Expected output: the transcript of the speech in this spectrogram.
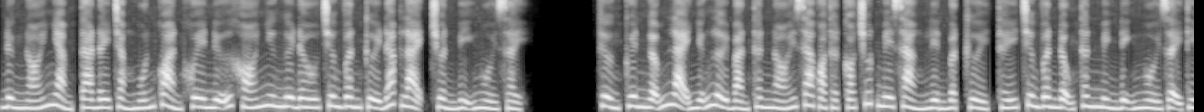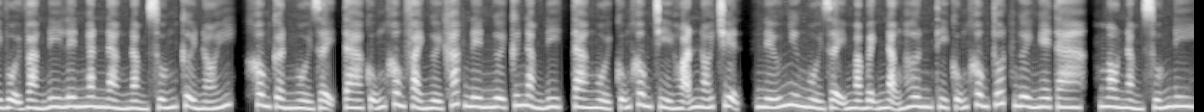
Đừng nói nhảm ta đây chẳng muốn quản khuê nữ khó như ngươi đâu Trương Vân cười đáp lại chuẩn bị ngồi dậy. Thường quyên ngẫm lại những lời bản thân nói ra quả thật có chút mê sảng liền bật cười, thấy Trương Vân động thân mình định ngồi dậy thì vội vàng đi lên ngăn nàng nằm xuống cười nói, không cần ngồi dậy ta cũng không phải người khác nên ngươi cứ nằm đi, ta ngồi cũng không chỉ hoãn nói chuyện, nếu như ngồi dậy mà bệnh nặng hơn thì cũng không tốt ngươi nghe ta, mau nằm xuống đi.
